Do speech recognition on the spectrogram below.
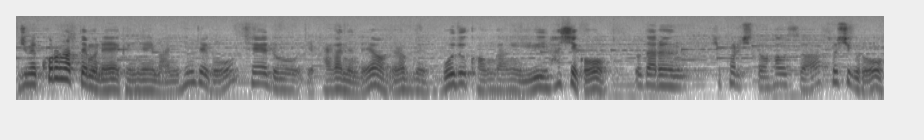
요즘에 코로나 때문에 굉장히 많이 힘들고 새해도 이제 밝았는데요. 여러분들 모두 건강에 유의하시고 또 다른 슈퍼리치 더 하우스와 소식으로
